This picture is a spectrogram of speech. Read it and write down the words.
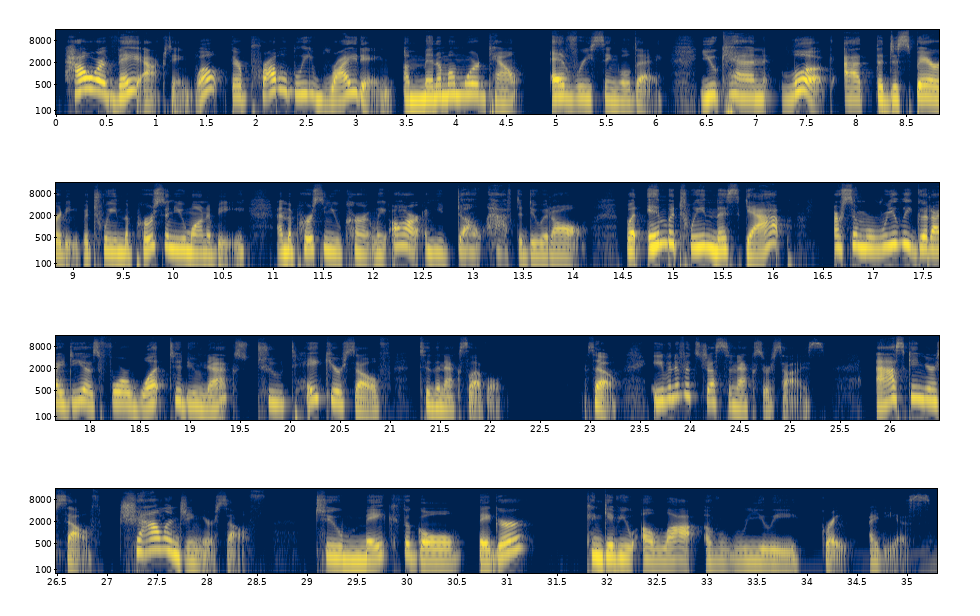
how are they acting? Well, they're probably writing a minimum word count every single day. You can look at the disparity between the person you want to be and the person you currently are, and you don't have to do it all. But in between this gap are some really good ideas for what to do next to take yourself to the next level. So, even if it's just an exercise, asking yourself, challenging yourself to make the goal bigger can give you a lot of really great ideas.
